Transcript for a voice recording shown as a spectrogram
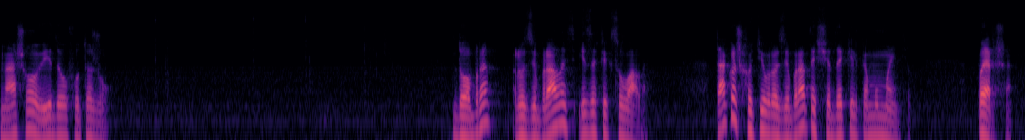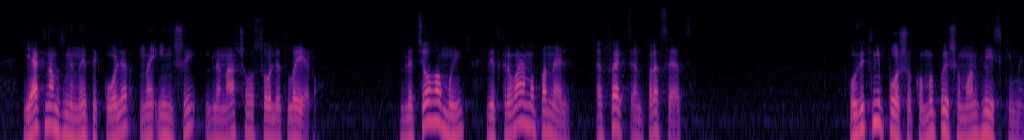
нашого відеофутажу. Добре, розібрались і зафіксували. Також хотів розібрати ще декілька моментів. Перше, як нам змінити колір на інший для нашого Solid Layer. Для цього ми відкриваємо панель Effects and Presets. У вікні пошуку ми пишемо англійськими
